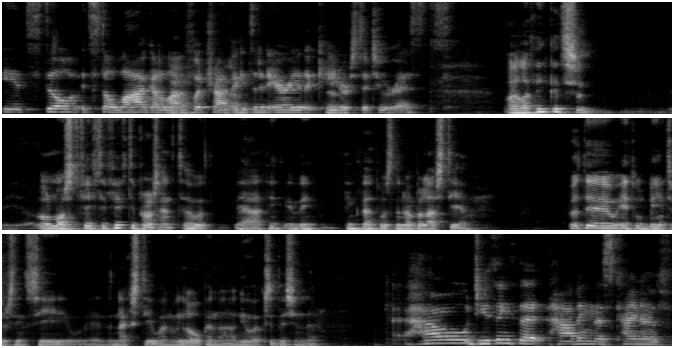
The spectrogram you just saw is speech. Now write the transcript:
it's still it's still lot, got a lot of foot traffic. yeah. It's in an area that caters to tourists. Well, I think it's uh, almost 50-50 percent. I would, yeah, I think I think- that was the number last year. But uh, it will be interesting to see uh, the next year when we'll open a new exhibition there. How do you think that having this kind of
